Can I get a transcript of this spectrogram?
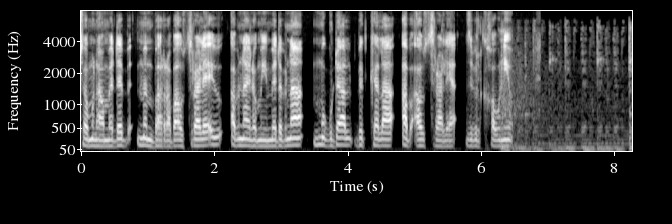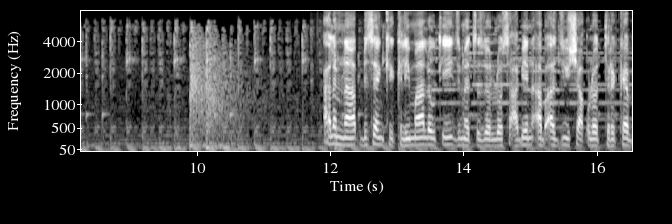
ሰሙናዊ መደብ ምንባር ኣብ ኣውስትራልያ እዩ ኣብ ናይ ሎሚ መደብና ምጉዳል ብከላ ኣብ ኣውስትራልያ ዝብል ክኸውን እዩ ዓለምና ብሰንኪ ክሊማ ለውጢ ዝመፅእ ዘሎ ሳዕቤን ኣብ ኣዝዩ ሻቅሎት ትርከብ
